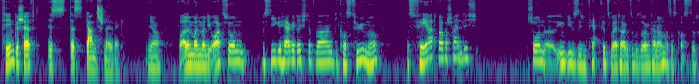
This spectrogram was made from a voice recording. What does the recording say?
Filmgeschäft ist das ganz schnell weg. Ja, vor allem, wenn man die Orks schon, bis die hergerichtet waren, die Kostüme, das Pferd war wahrscheinlich schon äh, irgendwie sich ein Pferd für zwei Tage zu besorgen, keine Ahnung, was das kostet.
